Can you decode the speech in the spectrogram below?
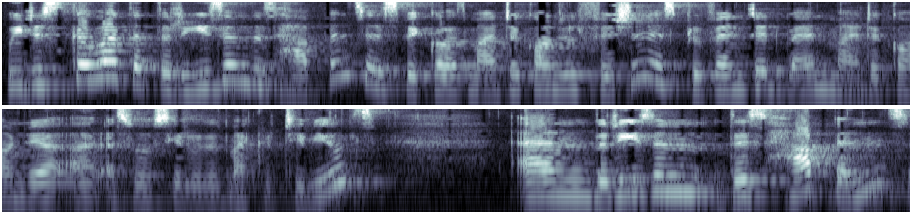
We discovered that the reason this happens is because mitochondrial fission is prevented when mitochondria are associated with microtubules and the reason this happens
